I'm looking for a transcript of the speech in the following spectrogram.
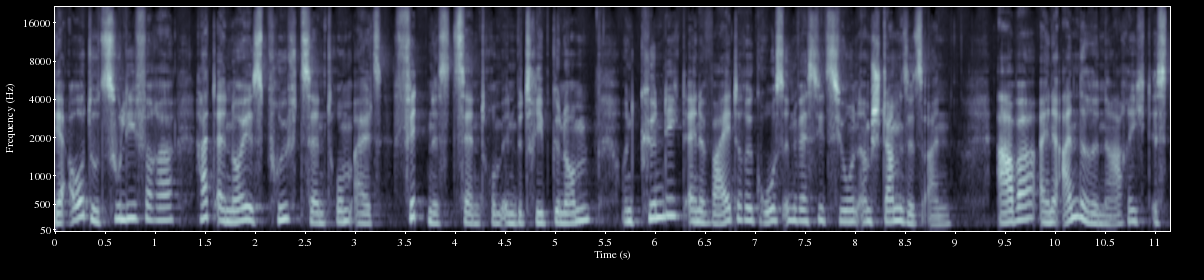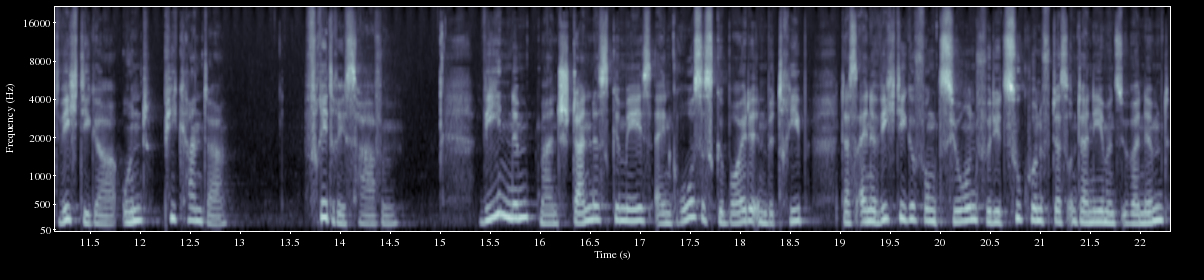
Der Autozulieferer hat ein neues Prüfzentrum als Fitnesszentrum in Betrieb genommen und kündigt eine weitere Großinvestition am Stammsitz an. Aber eine andere Nachricht ist wichtiger und pikanter. Friedrichshafen. Wie nimmt man standesgemäß ein großes Gebäude in Betrieb, das eine wichtige Funktion für die Zukunft des Unternehmens übernimmt,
